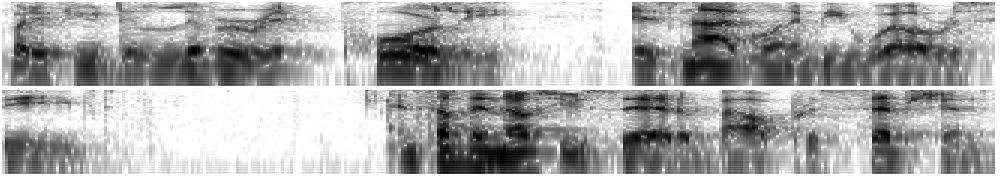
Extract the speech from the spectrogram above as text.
but if you deliver it poorly, it's not going to be well received. And something else you said about perception,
